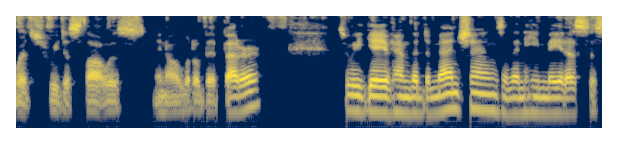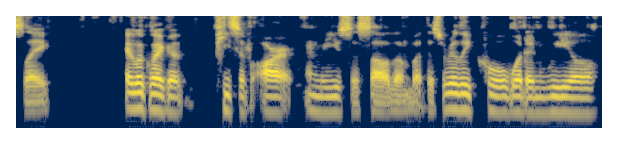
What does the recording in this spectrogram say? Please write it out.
which we just thought was you know a little bit better. So we gave him the dimensions and then he made us this like it looked like a piece of art and we used to sell them but this really cool wooden wheel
